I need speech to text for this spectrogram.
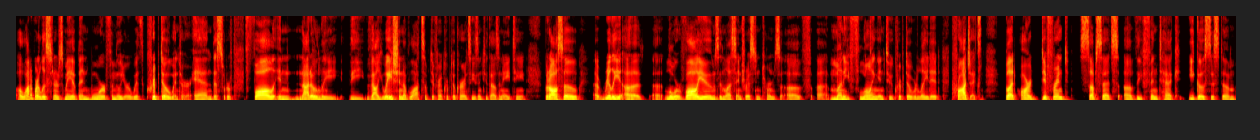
a lot of our listeners may have been more familiar with crypto winter and this sort of fall in not only the valuation of lots of different cryptocurrencies in 2018, but also uh, really uh, uh, lower volumes and less interest in terms of uh, money flowing into crypto related projects. But are different subsets of the fintech ecosystem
